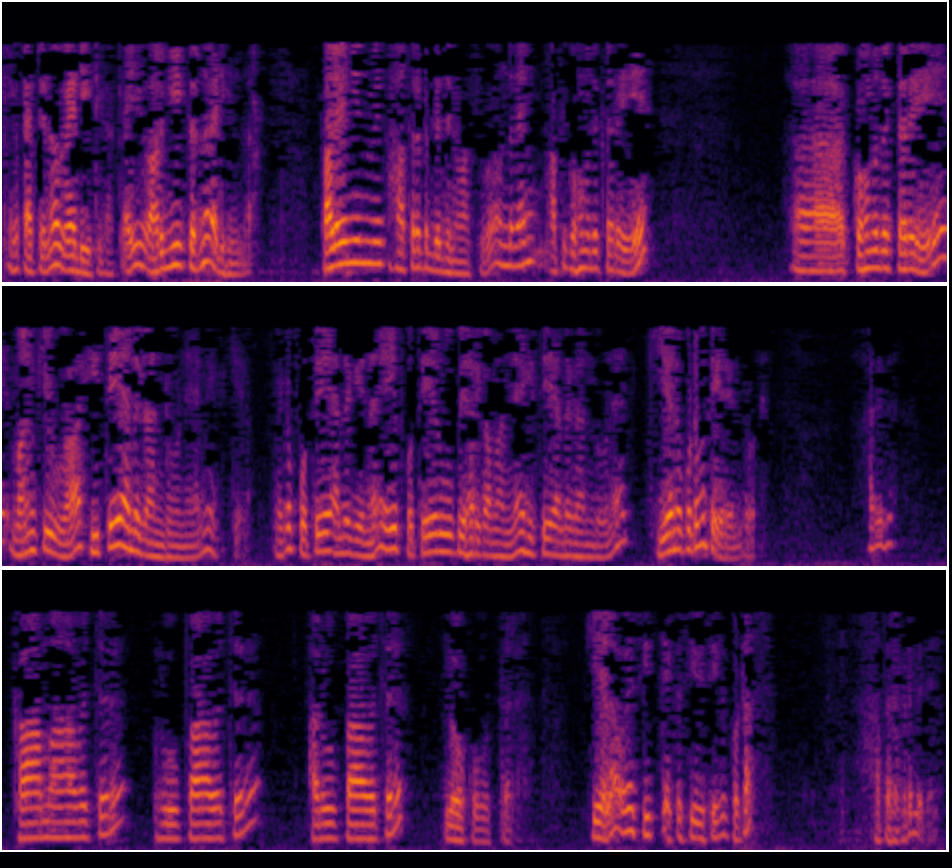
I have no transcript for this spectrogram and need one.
ඒක පැටලෙනවා වැඩි ටිකක්. ඇයි වර්ගීකරණ වැඩි හින්දා. පළවෙනියෙන් මේක හතරට බෙදෙනවා කිව්වා. ඔන්න දැන් අපි කොහොමද කරේ? කොහොමද කරේ? මං කිව්වා හිතේ ඇඳ ගන්න ඕනේ මේක කියලා. මේක පොතේ ඇඳගෙන ඒ පොතේ රූපේ හරි කමන්නේ හිතේ ඇඳ ගන්න ඕනේ. කියනකොටම තේරෙන්න ඕනේ. හරිද? කාමාවචර, රූපාවචර, අරූපාවචර, ලෝකෝත්තර කියලා ඔය සිත් 121 කොටස් හතරකට බෙදෙනවා.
